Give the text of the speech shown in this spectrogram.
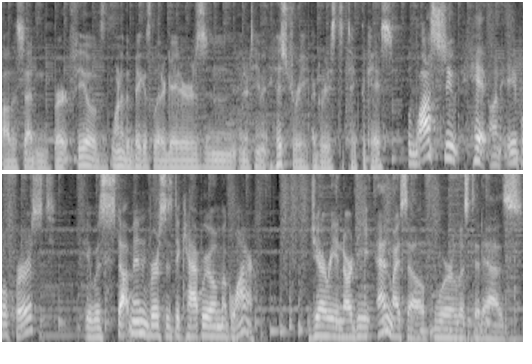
All of a sudden, Bert Fields, one of the biggest litigators in entertainment history, agrees to take the case. The lawsuit hit on April 1st. It was Stutman versus DiCaprio and Maguire. Jerry and RD and myself were listed as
